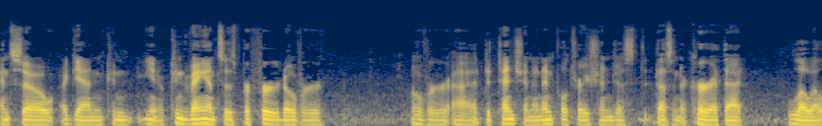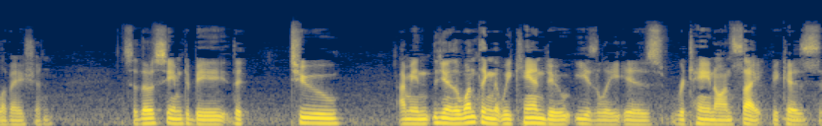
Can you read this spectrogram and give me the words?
and so again, you know, conveyance is preferred over over uh, detention, and infiltration just doesn't occur at that low elevation. So those seem to be the two. I mean, you know, the one thing that we can do easily is retain on site because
